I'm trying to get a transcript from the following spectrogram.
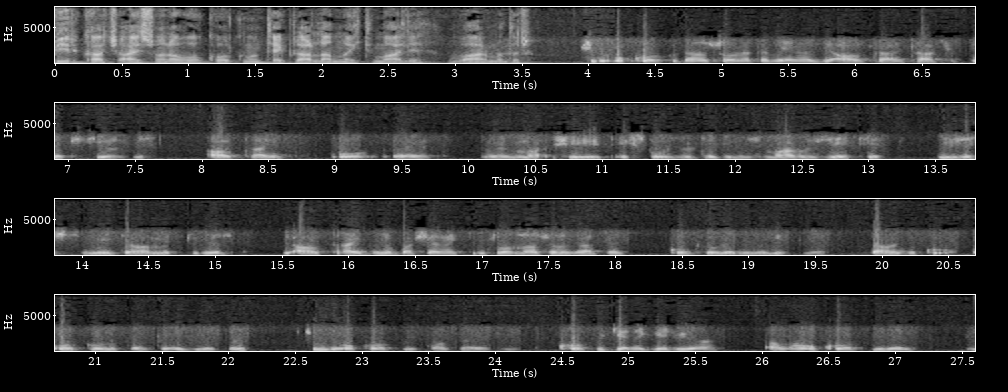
birkaç ay sonra o korkunun tekrarlanma ihtimali var mıdır? Şimdi o korkudan sonra tabii en az bir 6 ay takipte tutuyoruz biz. 6 ay o e, e, şeyi exposure dediğimiz maruziyeti yüzleştirmeyi devam ettiriyoruz. Bir 6 ay bunu başararak gitmiş ondan sonra zaten kontrol eline getiriyor. Daha önce ko- korku onu kontrol ediyordu. Şimdi o korkuyu kontrol ediyor. Korku gene geliyor ama o korkunun e,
